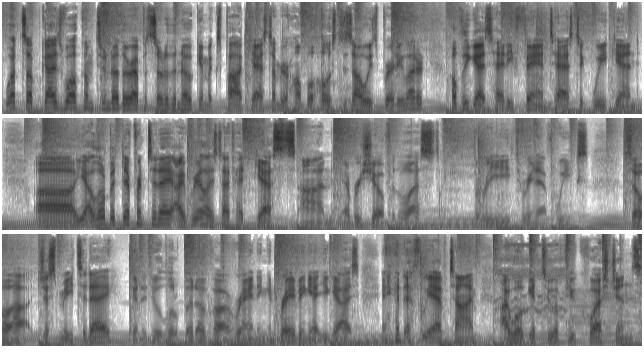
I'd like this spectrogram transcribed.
What's up, guys? Welcome to another episode of the No Gimmicks Podcast. I'm your humble host, as always, Brady Leonard. Hopefully, you guys had a fantastic weekend. Uh, yeah, a little bit different today. I realized I've had guests on every show for the last like three, three and a half weeks. So, uh, just me today. Going to do a little bit of uh, ranting and raving at you guys. And if we have time, I will get to a few questions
